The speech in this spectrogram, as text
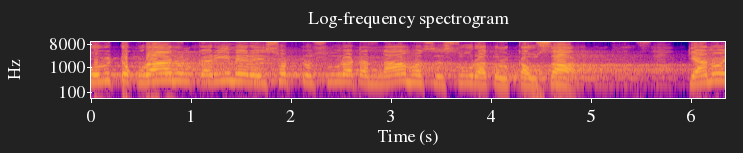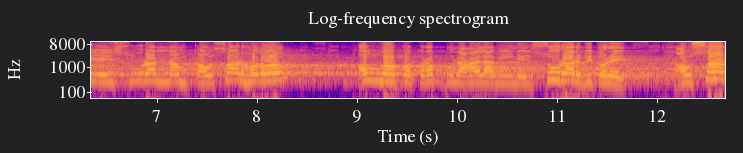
পবিত্র কুরআনুল করিমের এই ছোট্ট সূরাটার নাম হচ্ছে সূরাতুল কাউসার। কেন এই সুরার নাম কাউসার হলো? আল্লাহ পাক রব্বুল আলামিন এই সূরার ভিতরে কাউসার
